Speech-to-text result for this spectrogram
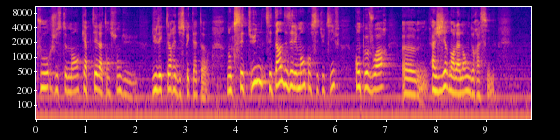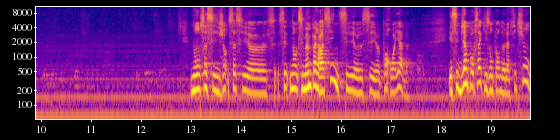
pour justement capter l'attention du, lecteur et du spectateur. Donc c'est un des éléments constitutifs qu'on peut voir euh, agir dans la langue de Racine. Non, ça c'est, euh, non, c'est même pas Racine, c'est Port-Royal. Et c'est bien pour ça qu'ils ont peur de la fiction.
